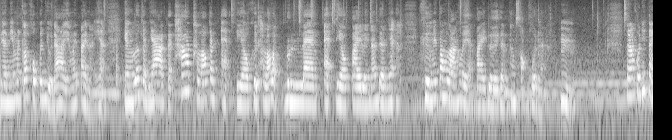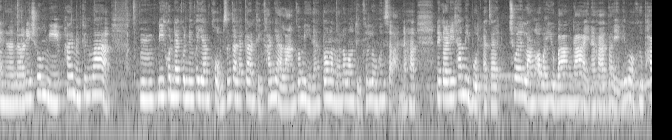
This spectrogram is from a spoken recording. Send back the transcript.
เดือนนี้มันก็คบกันอยู่ได้ยังไม่ไปไหนอะยังเลิกกันยาก แต่ถ้าทะเลาะกันแอะเดียว คือทะเลาะแบบรุนแรงแอะเดียวไปเลยนะเดือนเนี้ยคือไม่ต้องล้างเลยอะไปเลยกันทั้งสองคนอะ อืมสำหรับคนที่แต่งงานแล้วในช่วงนี้ไพ่มันขึ้นว่า มีคนใดคนหนึ่งพยายามข่มซึ่งกันและกันถึงขั้นหย่าร้างก็มีนะ ต้องระมัดระวังถึงขึ้นลงขึ้นศาลนะคะ ในกรณีถ้ามีบุตรอาจจะช่วยล้างเอาไว้อยู่บ้างได้นะคะ แต่อย่างที่บอกคือไพ่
